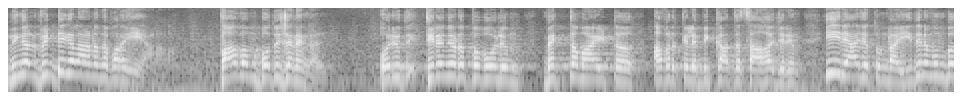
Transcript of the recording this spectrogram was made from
നിങ്ങൾ വിഡ്ഢികളാണെന്ന് പറയുകയാണ്. പാവം പൊതുജനങ്ങൾ. ഒരു തിരഞ്ഞെടുപ്പ് പോലും വ്യക്തമായിട്ട് അവർക്ക് ലഭിക്കാത്ത സാഹചര്യം ഈ രാജ്യത്തുണ്ടായി. ഇതിനു മുമ്പ്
